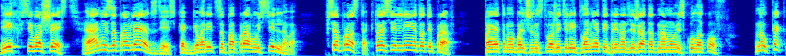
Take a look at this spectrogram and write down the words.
Их всего шесть. Они заправляют здесь, как говорится, по праву сильного. Все просто. Кто сильнее, тот и прав. Поэтому большинство жителей планеты принадлежат одному из кулаков. Ну, как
